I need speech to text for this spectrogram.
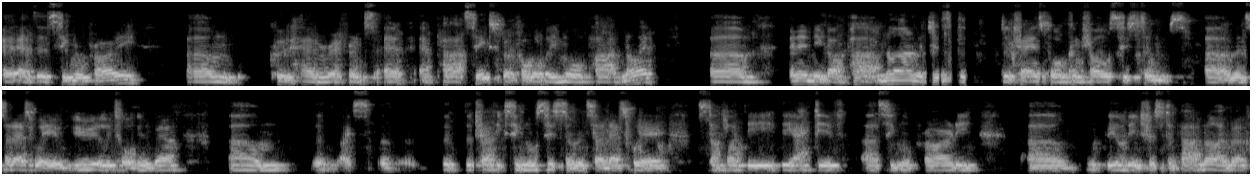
at the signal priority um, could have a reference at, at, part six, but probably more part nine. Um, and then you've got part nine, which is the, the transport control systems. Um, and so that's where you're really talking about um, the, like, the, the, traffic signal system. And so that's where stuff like the, the active uh, signal priority um, would be of interest to part nine. But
